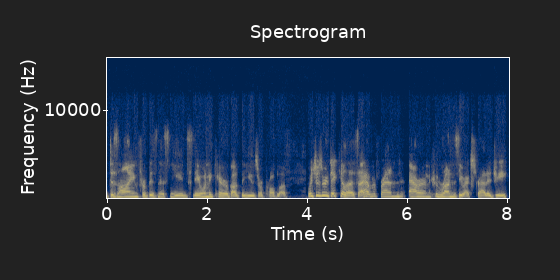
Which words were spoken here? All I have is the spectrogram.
design for business needs. They only care about the user problem, which is ridiculous. I have a friend, Aaron, who runs UX strategy,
